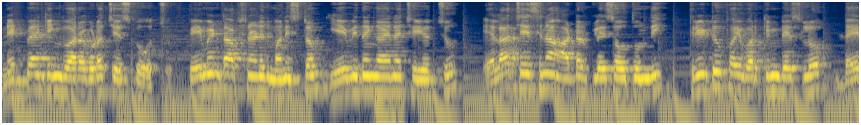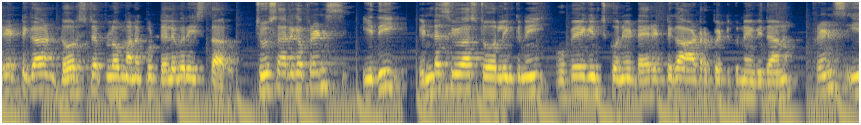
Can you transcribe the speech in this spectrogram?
నెట్ బ్యాంకింగ్ ద్వారా కూడా చేసుకోవచ్చు. పేమెంట్ ఆప్షన్ అనేది మన ఇష్టం. ఏ విధంగా అయినా చేయొచ్చు. ఎలా చేసినా ఆర్డర్ ప్లేస్ అవుతుంది. త్రీ టు ఫైవ్ వర్కింగ్ డేస్లో డైరెక్ట్గా డోర్ స్టెప్లో మనకు డెలివరీ ఇస్తారు. చూసారుగా ఫ్రెండ్స్ ఇది ఇండస్ వివా స్టోర్ లింక్ని ఉపయోగించుకొని డైరెక్ట్గా ఆర్డర్ పెట్టుకునే విధానం. ఫ్రెండ్స్ ఈ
